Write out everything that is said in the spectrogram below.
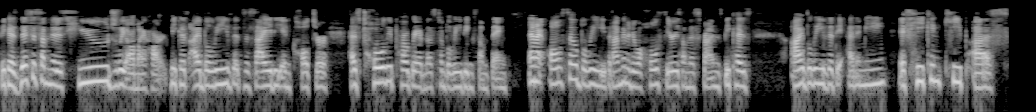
because this is something that is hugely on my heart because I believe that society and culture has totally programmed us to believing something. And I also believe, and I'm going to do a whole series on this, friends, because I believe that the enemy, if he can keep us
